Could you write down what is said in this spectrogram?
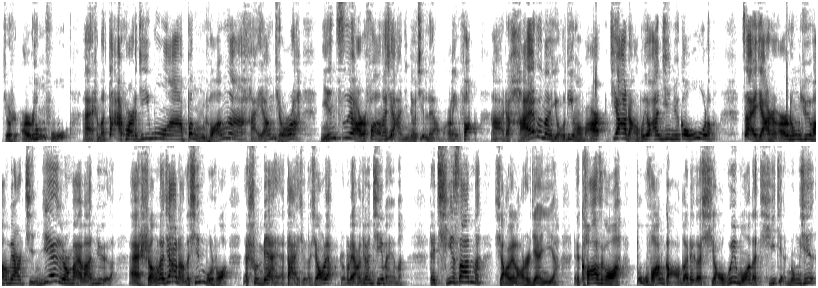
就是儿童服务，哎，什么大块的积木啊、蹦床啊、海洋球啊，您只要是放得下，您就尽量往里放啊。这孩子呢有地方玩，家长不就安心去购物了吗？再加上儿童区旁边紧接着就是卖玩具的，哎，省了家长的心不说，那顺便也带起了销量，这不两全其美吗？这其三呢，小云老师建议啊，这 Costco 啊，不妨搞个这个小规模的体检中心，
